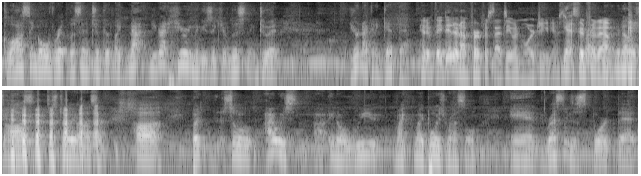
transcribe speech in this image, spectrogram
glossing over it, listening to the like not you're not hearing the music, you're listening to it. You're not going to get that. and if they did it on purpose, that's even more genius. Yes, Good right. for them. You know, it's awesome, just totally awesome. Uh, but so I always, uh, you know, we my my boys wrestle, and wrestling is a sport that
